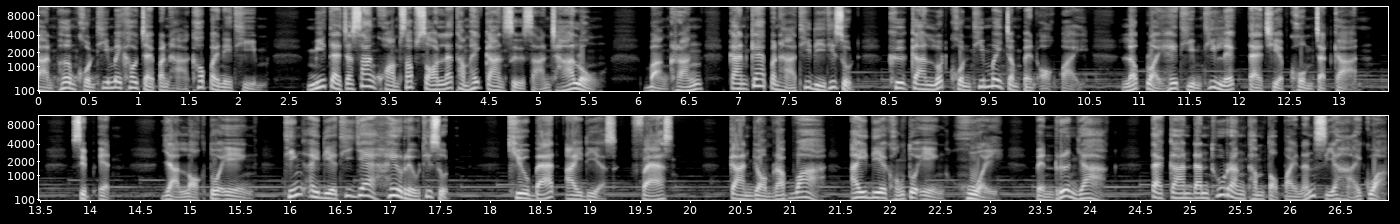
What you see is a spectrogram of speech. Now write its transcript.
การเพิ่มคนที่ไม่เข้าใจปัญหาเข้าไปในทีม มีแต่จะสร้างความซับซ้อนและทำให้การสื่อสารช้าลง บางครั้งการแก้ปัญหาที่ดีที่สุด คือการลดคนที่ไม่จำเป็นออกไป แล้วปล่อยให้ทีมที่เล็กแต่เฉียบคมจัดการ 11. อย่าหลอกตัวเอง ทิ้งไอเดียที่แย่ให้เร็วที่สุด Kill bad ideas fast การยอมรับว่าไอเดียของตัวเองห่วย เป็นเรื่องยาก แต่การดันทุรังทำต่อไปนั้นเสียหายกว่า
